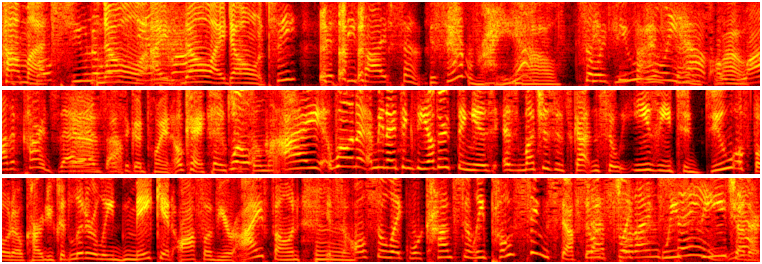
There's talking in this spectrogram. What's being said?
How much? Folks, you know no, a I costs? no, I don't. See, fifty-five cents. Is that right? Wow. So if you really cents, have a wow. lot of cards, that yeah, adds up. that's a good point. Okay, Thank you well, so much. I well, and I, I mean, I think the other thing is, as much as it's gotten so easy to do a photo card, you could literally make it off of your iPhone. It's also like we're constantly posting stuff, so Mm. That's it's like we saying, see each other.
